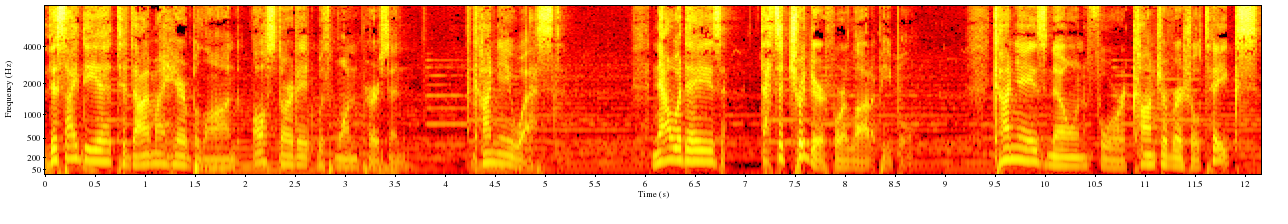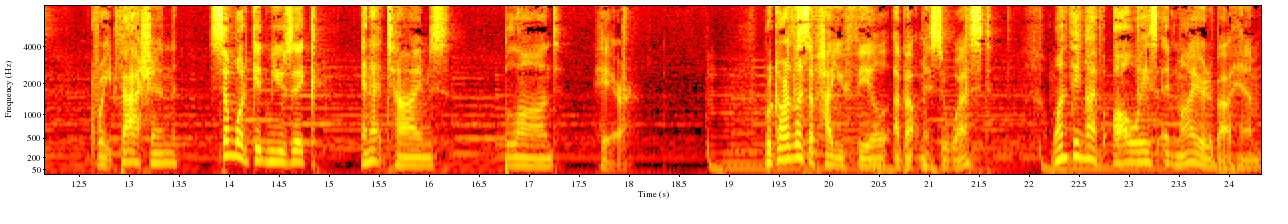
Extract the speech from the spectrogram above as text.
this idea to dye my hair blonde all started with one person Kanye West. Nowadays, that's a trigger for a lot of people. Kanye is known for controversial takes, great fashion, somewhat good music, and at times, blonde hair. Regardless of how you feel about Mr. West, one thing I've always admired about him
